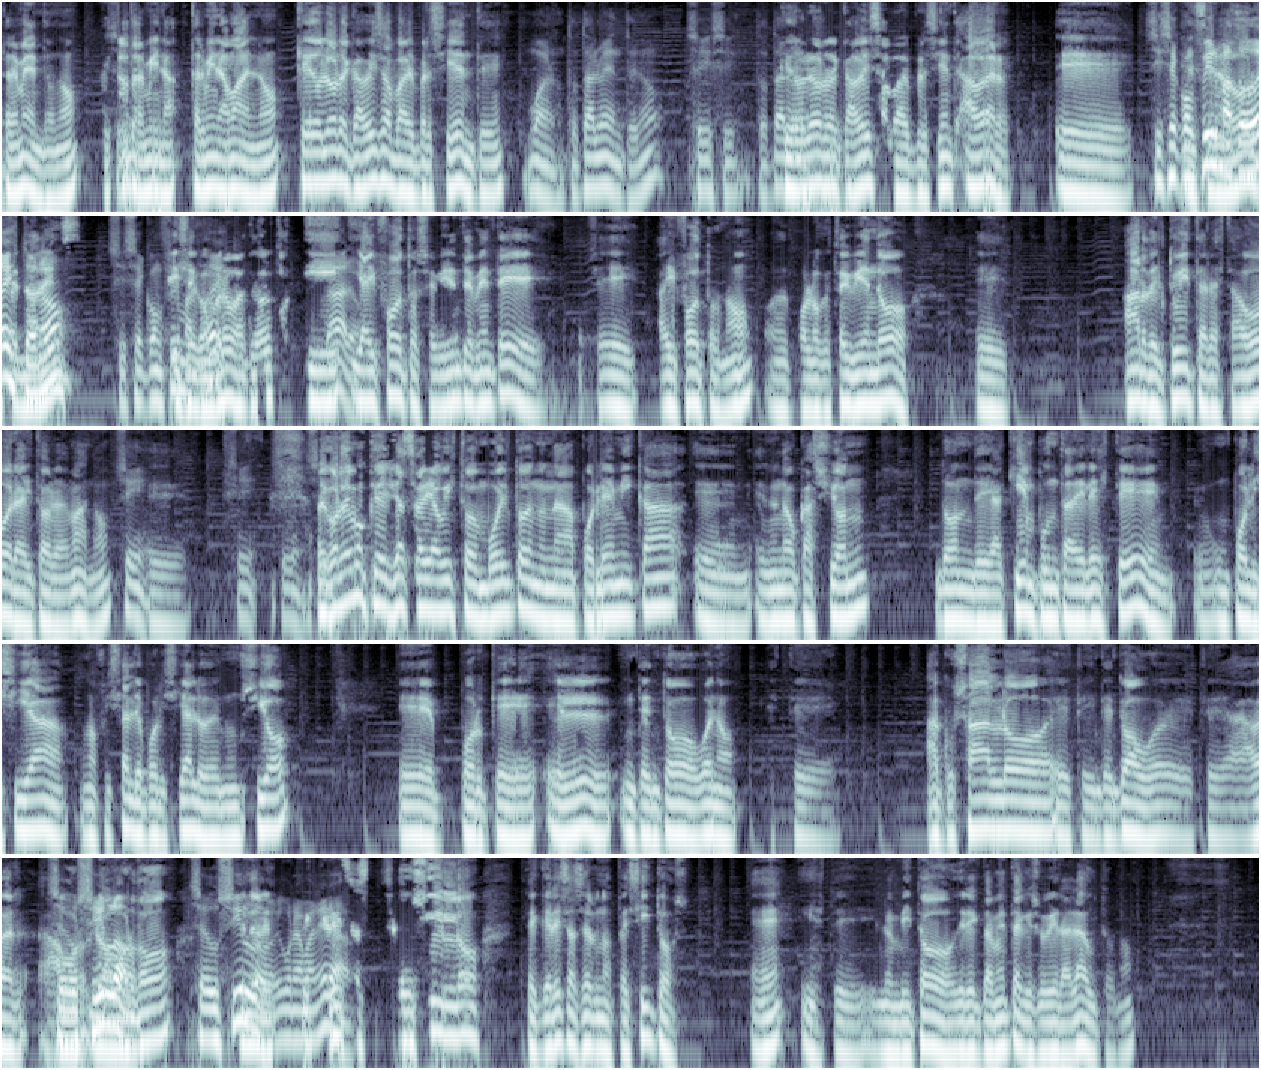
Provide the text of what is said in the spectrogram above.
Tremendo, ¿no? Esto termina, termina mal, ¿no? Qué dolor de cabeza para el presidente. ¿eh? Bueno, totalmente, ¿no? Sí, sí, totalmente. Qué dolor de cabeza para el presidente. A ver. Eh, si se confirma todo esto, ¿no? Si se confirma todo, esto. Y, hay fotos, evidentemente. Sí, hay fotos, ¿no? Por lo que estoy viendo, eh, arde el Twitter a esta hora y todo lo demás, ¿no? Sí. Eh, sí, sí, Recordemos que ya se había visto envuelto en una polémica en, en una ocasión donde aquí en Punta del Este un policía, un oficial de policía lo denunció eh, porque él intentó, bueno, este, acusarlo, este, intentó, este, a ver, seducirlo, abordó, seducirlo de alguna manera, seducirlo, te querés hacer unos pesitos, ¿eh? y este, lo invitó directamente a que subiera al auto, ¿no?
